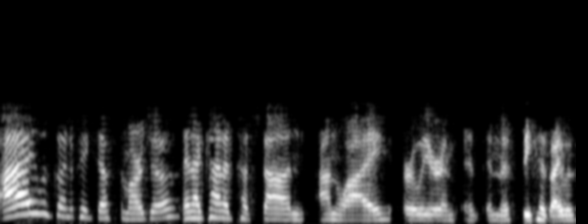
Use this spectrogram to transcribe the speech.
I was going to pick Jeff Samardzija, and I kind of touched on on why earlier in, in in this because I was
